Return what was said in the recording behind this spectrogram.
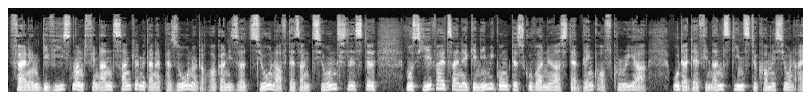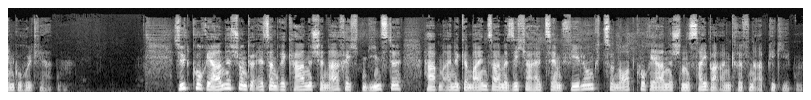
Für einen Devisen- und Finanzhandel mit einer Person oder Organisation auf der Sanktionsliste muss jeweils eine Genehmigung des Gouverneurs der Bank of Korea oder der Finanzdienstekommission eingeholt werden. Südkoreanische und US-amerikanische Nachrichtendienste haben eine gemeinsame Sicherheitsempfehlung zu nordkoreanischen Cyberangriffen abgegeben.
